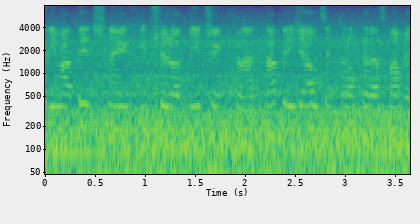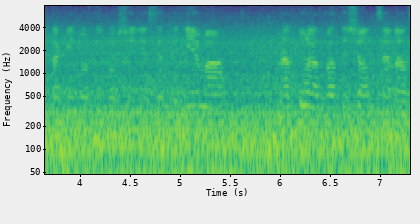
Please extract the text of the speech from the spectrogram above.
klimatycznych i przyrodniczych na, na tej działce, którą teraz mamy, takiej możliwości niestety nie ma. Natura 2000 nas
